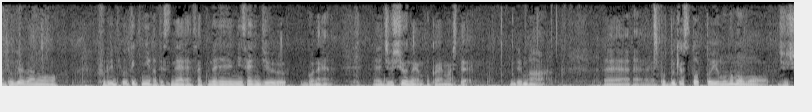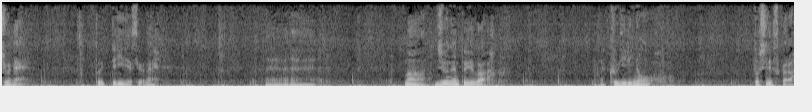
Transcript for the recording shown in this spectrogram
あ、とりあえずあの、フレディオ的にはですね、昨年2015年、えー、10周年を迎えまして、で、まあ、えー、ポッドキャストというものももう10周年と言っていいですよね。えー、まあ、10年といえば、区切りの年ですから、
